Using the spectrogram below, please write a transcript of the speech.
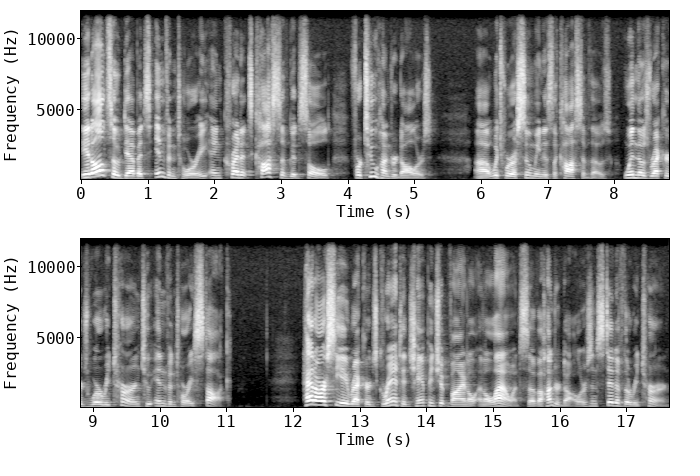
It also debits inventory and credits costs of goods sold for $200, uh, which we're assuming is the cost of those, when those records were returned to inventory stock. Had RCA Records granted Championship Vinyl an allowance of $100 instead of the return,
